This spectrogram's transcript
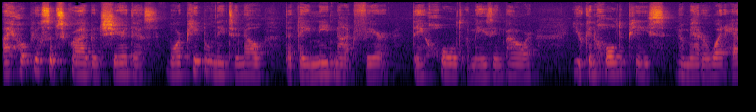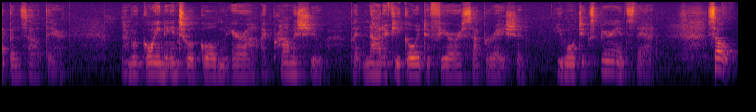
I hope you'll subscribe and share this. More people need to know that they need not fear. They hold amazing power. You can hold peace no matter what happens out there. And we're going into a golden era, I promise you, but not if you go into fear or separation. You won't experience that. So,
